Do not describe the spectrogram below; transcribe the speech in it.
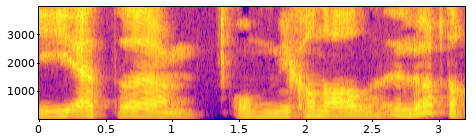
i et uh, omnikanalløp, da?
